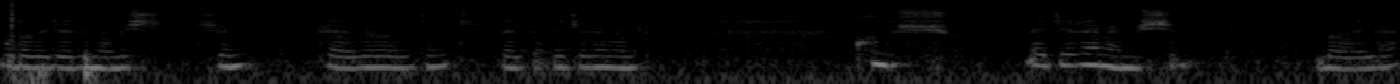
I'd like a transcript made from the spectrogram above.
Bu da becerememişim. Feride Özdinç, becerememişim. Konuş, becerememişim. Böyle.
